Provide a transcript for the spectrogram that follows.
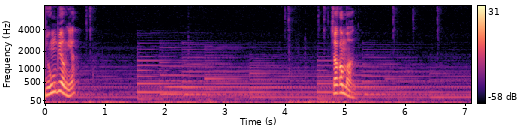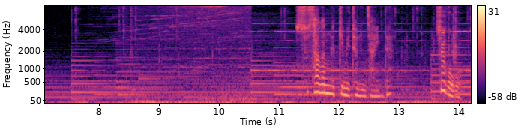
용병이야? 잠깐만 수상한 느낌이 드는 자인데? 799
